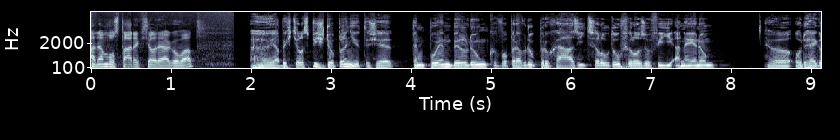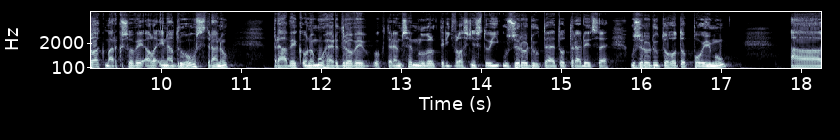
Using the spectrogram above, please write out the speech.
Adam Vostárek chtěl reagovat? Eh, já bych chtěl spíš doplnit, že ten pojem Bildung opravdu prochází celou tou filozofií a nejenom eh, od Hegla k Marxovi, ale i na druhou stranu, právě k onomu Herdrovi, o kterém jsem mluvil, který vlastně stojí u zrodu této tradice, u zrodu tohoto pojmu. A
